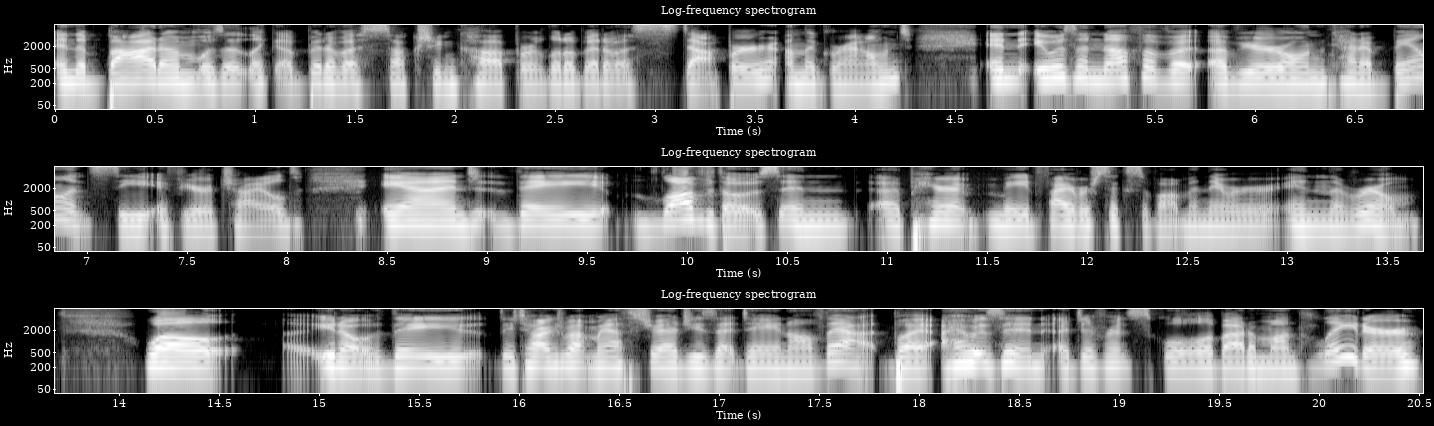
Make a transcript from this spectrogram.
and the bottom was a, like a bit of a suction cup or a little bit of a stopper on the ground. And it was enough of a of your own kind of balance seat if you're a child. And they loved those and a parent made five or six of them and they were in the room. Well, you know they they talked about math strategies that day and all that but i was in a different school about a month later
